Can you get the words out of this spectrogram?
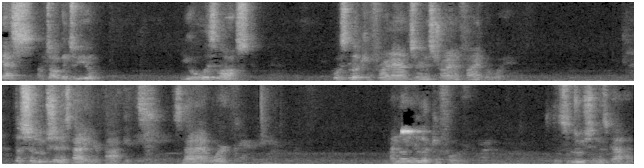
Yes, I'm talking to you. You who is lost, who is looking for an answer and is trying to find a way. The solution is not in your pockets, it's not at work. I know you're looking for it. The solution is God.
